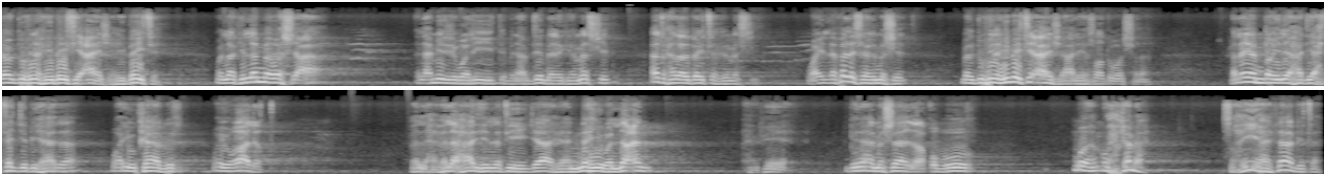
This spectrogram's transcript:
دفن في بيت عائشة في بيته. ولكن لما وسع الأمير الوليد بن عبد الملك المسجد أدخل البيت في المسجد. وإلا فليس في المسجد بل دفن في بيت عائشة عليه الصلاة والسلام. فلا ينبغي لأحد يحتج بهذا وأن يكابر ويغالط فالأحاديث التي جاء فيها النهي واللعن في بناء المساجد على القبور محكمة. صحيحة ثابتة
